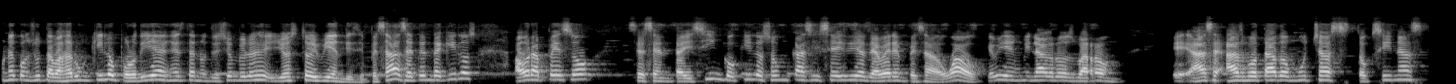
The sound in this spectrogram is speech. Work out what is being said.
una consulta, bajar un kilo por día en esta nutrición biológica, yo estoy bien, dice. Pesaba 70 kilos, ahora peso 65 kilos, son casi seis días de haber empezado. ¡Wow! ¡Qué bien, Milagros Barrón! Eh, has botado muchas toxinas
